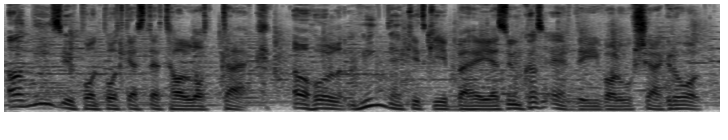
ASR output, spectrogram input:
A Nézőpont podcastet hallották, ahol mindenkit képbe helyezünk az erdélyi valóságról.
